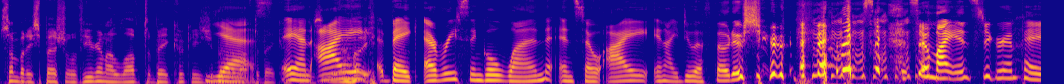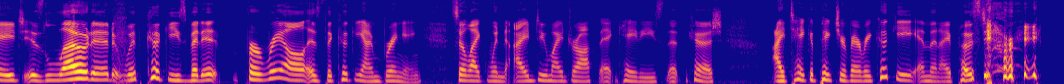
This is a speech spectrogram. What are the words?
somebody special. If you're going to love to bake cookies, you better love yes to bake cookies. and you know, i like- bake every single one and so i and i do a photo shoot so my instagram page is loaded with cookies but it for real is the cookie i'm bringing so like when i do my drop at katie's at kush I take a picture of every cookie and then I post every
